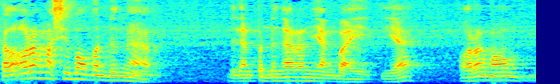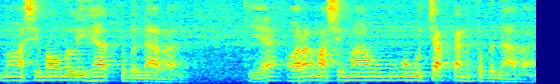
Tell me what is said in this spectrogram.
Kalau orang masih mau mendengar dengan pendengaran yang baik, ya, orang mau masih mau melihat kebenaran, ya, orang masih mau mengucapkan kebenaran,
